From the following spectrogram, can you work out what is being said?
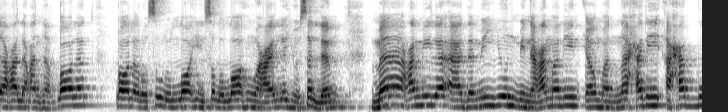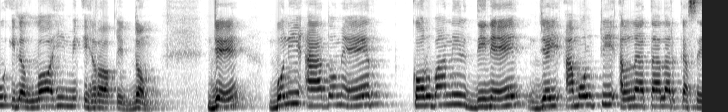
তাআলা আনহা قالت قال رسول الله صلى الله عليه وسلم ما عمل آدمي من عمل يوم النحر أحب إلى الله من إهراق الدم যে বনি আদমের কোরবানির দিনে যেই আমলটি আল্লাহ তালার কাছে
